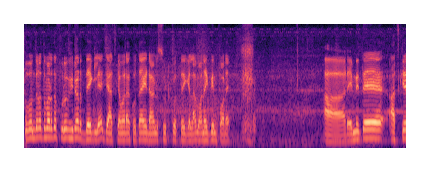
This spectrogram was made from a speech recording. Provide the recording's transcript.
তো বন্ধুরা, তোমরা তো পুরো ভিডিওটা দেখলে যে আজকে আমরা কোথায় ডান্স শ্যুট করতে গেলাম অনেকদিন পরে। আর এমনিতে আজকে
